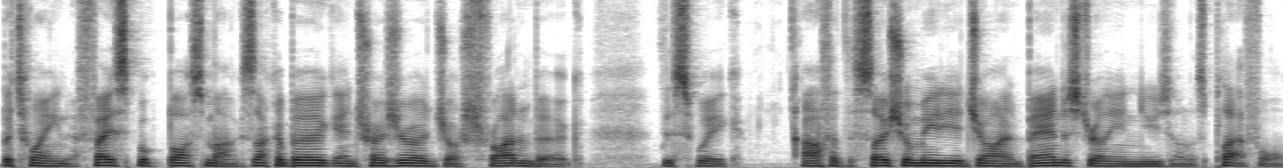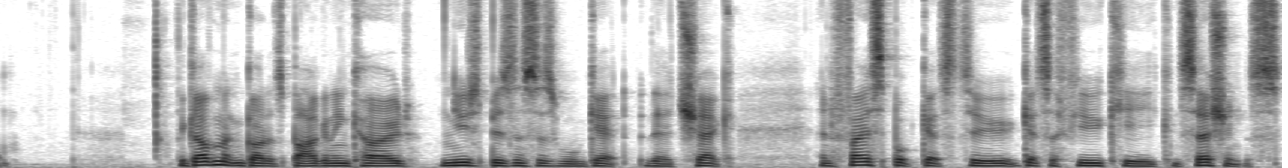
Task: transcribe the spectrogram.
between Facebook boss Mark Zuckerberg and Treasurer Josh Frydenberg this week after the social media giant banned Australian news on its platform. The government got its bargaining code, news businesses will get their check, and Facebook gets to gets a few key concessions.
